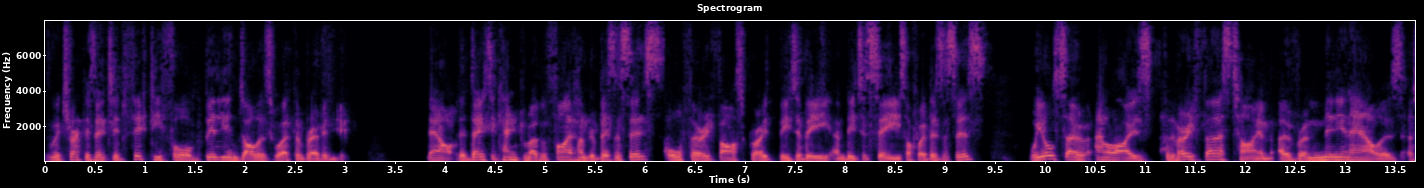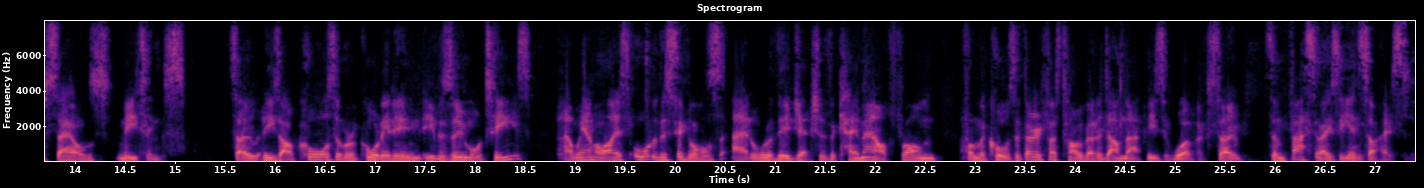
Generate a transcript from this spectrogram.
which represented 54 billion dollars worth of revenue. Now, the data came from over 500 businesses, all very fast growth B2B and B2C software businesses. We also analyzed for the very first time over a million hours of sales meetings. So these are calls that were recorded in either Zoom or Teams. And we analyzed all of the signals and all of the objections that came out from, from the calls. The very first time we've ever done that piece of work. So some fascinating insights.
